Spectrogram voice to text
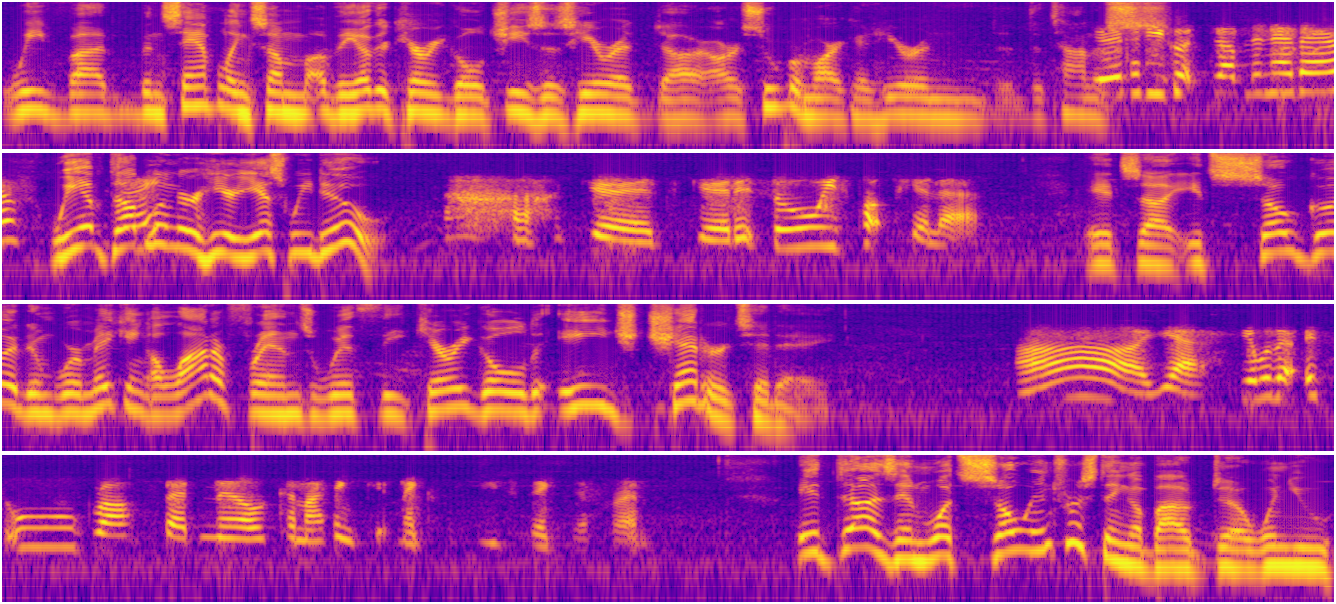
We've uh, been sampling some of the other Kerrygold cheeses here at uh, our supermarket here in the- the town of. Have you got Dubliner there? we have Dubliner here. Yes, we do. good, good. It's always popular. It's uh, it's so good, and we're making a lot of friends with the Kerrygold aged cheddar today. Ah, yes. Yeah, well, it's all grass-fed milk, and I think it makes a huge, big difference. It does, and what's so interesting about uh, when you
